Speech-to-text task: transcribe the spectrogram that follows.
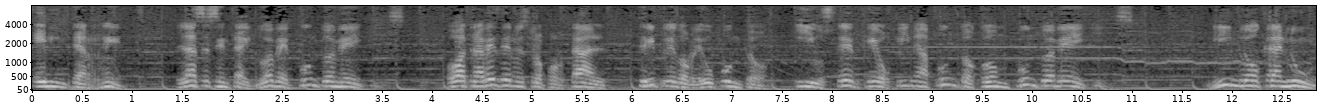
en Internet, la 69.mx, o a través de nuestro portal www.yustedqueopina.com.mx. Nino Canún.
